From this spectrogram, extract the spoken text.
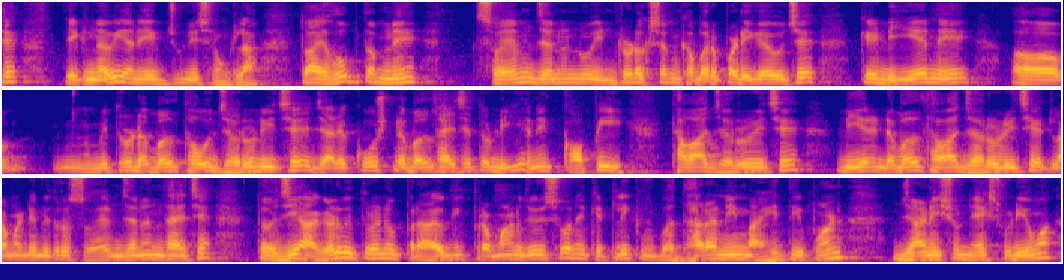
છે. એક નવી અને એક જૂની શૃંખલા. તો આઈ હોપ તમને સ્વયંજનનનું ઇન્ટ્રોડક્શન ખબર પડી ગયું છે કે ડીએનએ મિત્રો ડબલ થવું જરૂરી છે. જ્યારે કોષ ડબલ થાય છે, તો ડીએનએ કોપી થવા જરૂરી છે. ડીએનએ ડબલ થવા જરૂરી છે, એટલા માટે મિત્રો સ્વયંજનન થાય છે. તો હજી આગળ મિત્રો એનું પ્રાયોગિક પ્રમાણ જોઈશું અને કેટલીક વધારાની માહિતી પણ જાણીશું નેક્સ્ટ વિડીયોમાં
